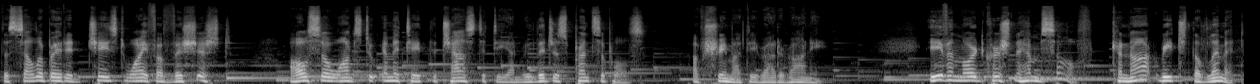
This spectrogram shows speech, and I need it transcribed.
the celebrated chaste wife of Vashisht, also wants to imitate the chastity and religious principles of Srimati Radharani. Even Lord Krishna himself cannot reach the limit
